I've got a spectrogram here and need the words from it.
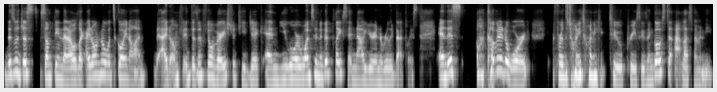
this was just something that I was like, I don't know what's going on. I don't, it doesn't feel very strategic. And you were once in a good place and now you're in a really bad place. And this coveted award for the 2022 preseason goes to Atlas Femenil.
